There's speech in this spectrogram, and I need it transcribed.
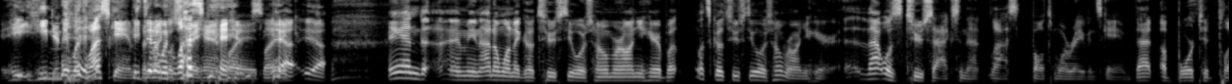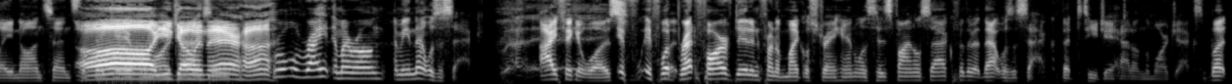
he, he did it with less games. He did it with Michael less Strahan games. Like, yeah, yeah. And I mean, I don't want to go two Steelers homer on you here, but let's go two Steelers homer on you here. That was two sacks in that last Baltimore Ravens game. That aborted play nonsense. That Oh, they gave oh, Lamar you going Jackson. there, huh? Well, right? Am I wrong? I mean, that was a sack. I think it was. If if what Brett Favre did in front of Michael Strahan was his final sack for the that was a sack that TJ had on Lamar Jackson. But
